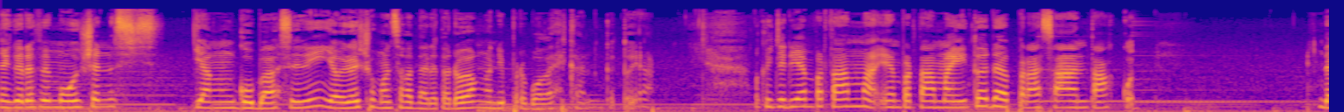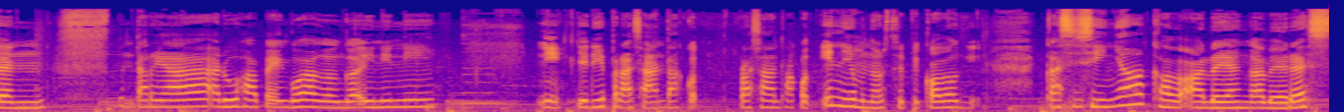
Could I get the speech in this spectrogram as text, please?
negative emotions yang gue bahas ini ya udah cuma sekedar itu doang yang diperbolehkan gitu ya. Oke jadi yang pertama, yang pertama itu ada perasaan takut. Dan bentar ya, aduh HP gue agak-agak ini nih Nih, jadi perasaan takut. Perasaan takut ini menurut psikologi kasih sinyal kalau ada yang gak beres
